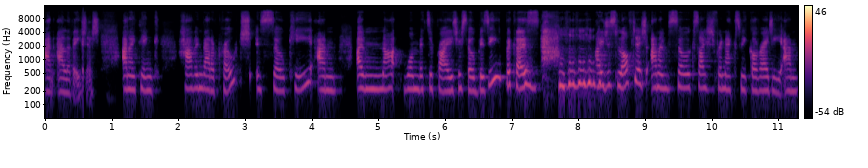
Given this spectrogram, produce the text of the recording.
and elevate it. And I think having that approach is so key. And I'm not one bit surprised you're so busy because I just loved it. And I'm so excited for next week already. And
